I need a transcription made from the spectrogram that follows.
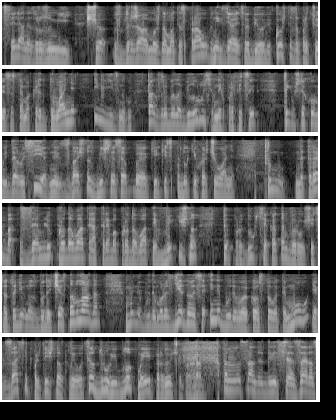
селяни зрозуміють, що з державою можна мати справу, в них з'являться обігові кошти, запрацює система кредитування і лізингу. Так зробила Білорусі, в них профіцит. Тим шляхом йде Росія, в них значно збільшилася е, кількість продуктів харчування. Тому не треба землю продавати, а треба продавати виключно ту продукцію, яка там вирощується. Тоді в нас буде чесна влада, ми не будемо роз'єднуватися і не будемо використовувати мову як засіб політичного впливу. Це другий блок моєї передвичої програми. Пане Олександре, дивіться, зараз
